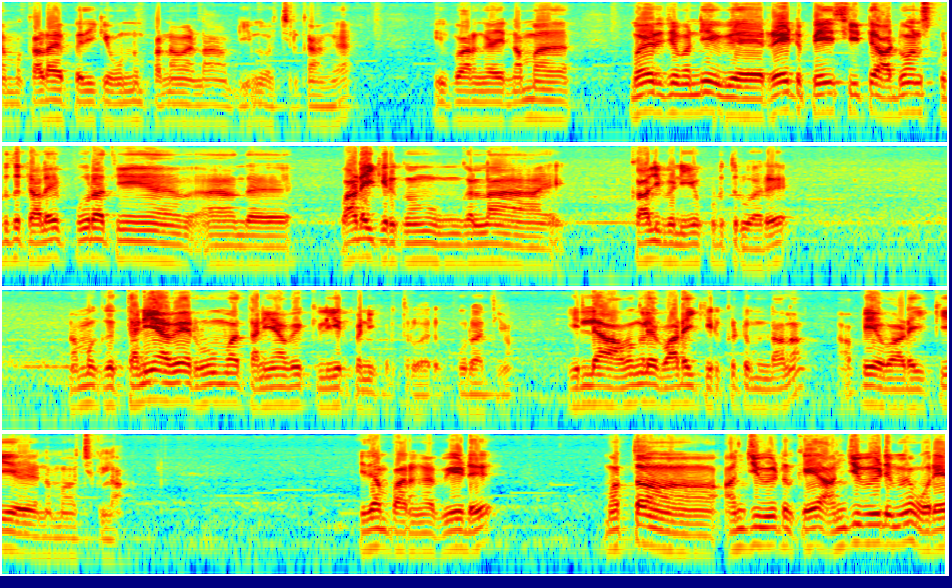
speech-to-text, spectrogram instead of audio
நம்ம கடை இப்போதைக்கு ஒன்றும் பண்ண வேண்டாம் அப்படின்னு வச்சுருக்காங்க. இது பாருங்கள் நம்ம முயற்சி பண்ணி ரேட்டு பேசிட்டு அட்வான்ஸ் கொடுத்துட்டாலே பூராத்தையும் அந்த வாடகைக்கு இருக்கவங்க உங்கள்லாம் காலி பண்ணியே கொடுத்துருவாரு. நமக்கு தனியாகவே ரூமாக தனியாகவே கிளியர் பண்ணி கொடுத்துருவாரு பூராத்தையும். இல்லை அவங்களே வாடகைக்கு இருக்கட்டும்னாலும் அப்படியே வாடகைக்கு நம்ம வச்சுக்கலாம். இதான் பாருங்கள் வீடு. மொத்தம் அஞ்சு வீடு இருக்கு அஞ்சு வீடுமே ஒரே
